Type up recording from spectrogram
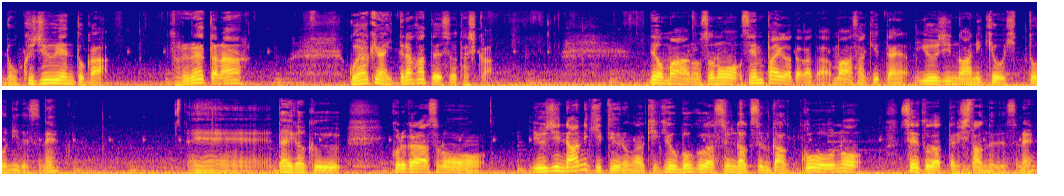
60円とか、それぐらいだったな。500円は行ってなかったですよ、確か。でもまあ、あの、その先輩方々、まあさっき言った友人の兄貴を筆頭にですね、えー、大学、これからその、友人の兄貴っていうのが結局僕が進学する学校の生徒だったりしたんでですね、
